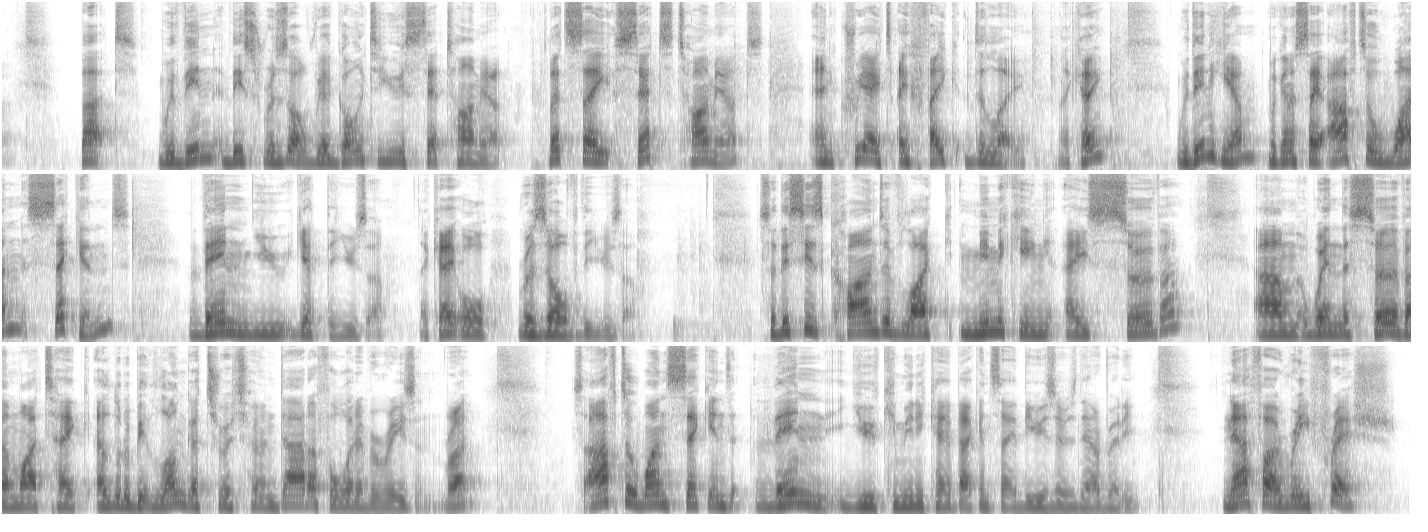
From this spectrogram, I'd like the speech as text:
But within this result, we are going to use set timeout. Let's say set timeout and create a fake delay, okay? Within here, we're going to say after one second, then you get the user, okay? Or resolve the user. So this is kind of like mimicking a server um, when the server might take a little bit longer to return data for whatever reason, right? So after one second, then you communicate back and say the user is now ready. Now if I refresh,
